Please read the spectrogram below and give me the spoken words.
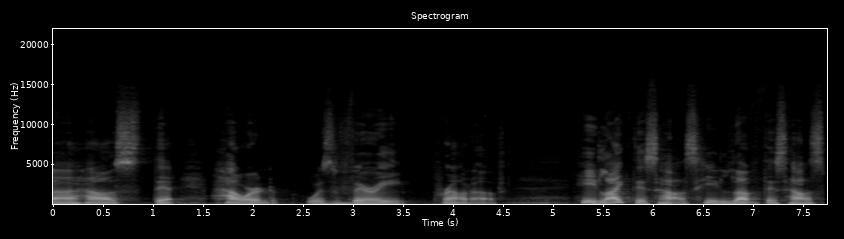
a house that Howard was very proud of. He liked this house. He loved this house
